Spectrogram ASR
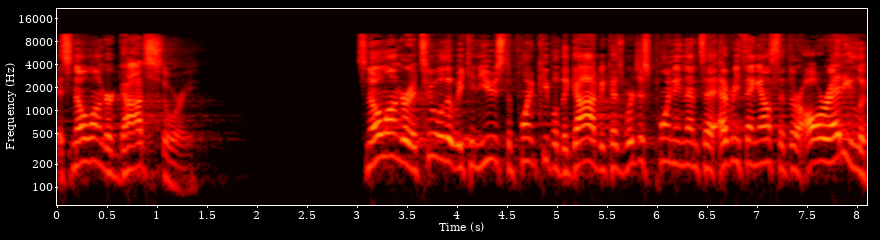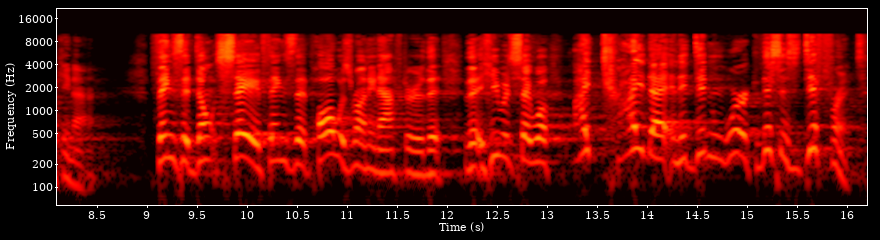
it's no longer God's story. It's no longer a tool that we can use to point people to God because we're just pointing them to everything else that they're already looking at. Things that don't save, things that Paul was running after, that, that he would say, Well, I tried that and it didn't work. This is different.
